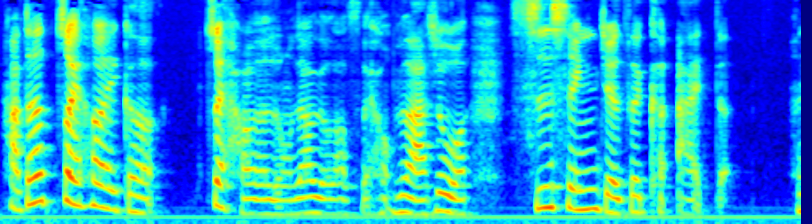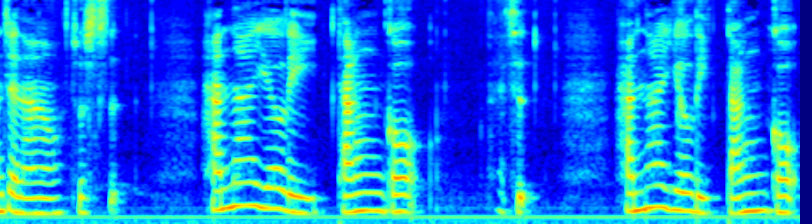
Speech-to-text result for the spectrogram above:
好的，最后一个最好的容要留到最后，没有啦，是我私心觉得最可爱的。很简单哦，就是花より団子。再次。 花より団子，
